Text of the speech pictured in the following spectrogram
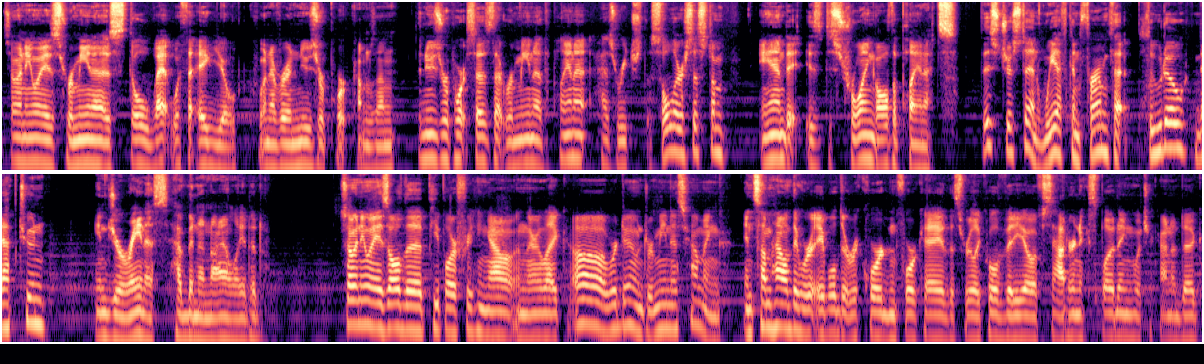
So, anyways, Remina is still wet with the egg yolk whenever a news report comes in. The news report says that Remina the planet, has reached the solar system and it is destroying all the planets. This just in, we have confirmed that Pluto, Neptune, and Uranus have been annihilated. So, anyways, all the people are freaking out and they're like, oh, we're doomed, Remina's coming. And somehow they were able to record in 4K this really cool video of Saturn exploding, which I kind of dig.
